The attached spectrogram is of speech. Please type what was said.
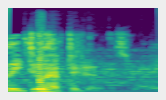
Really do have to go this way.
